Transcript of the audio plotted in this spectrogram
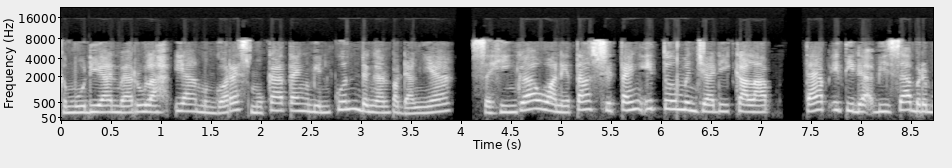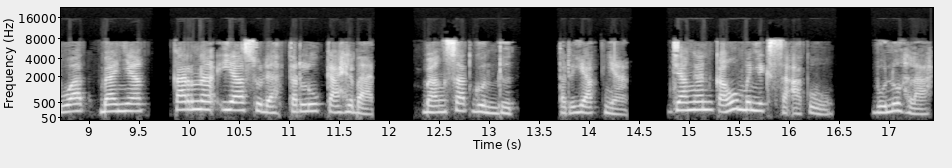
Kemudian barulah ia menggores muka Teng Bin Kun dengan pedangnya, sehingga wanita si Teng itu menjadi kalap, tapi tidak bisa berbuat banyak, karena ia sudah terluka hebat. Bangsat gundut. Teriaknya. Jangan kau menyiksa aku. Bunuhlah.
